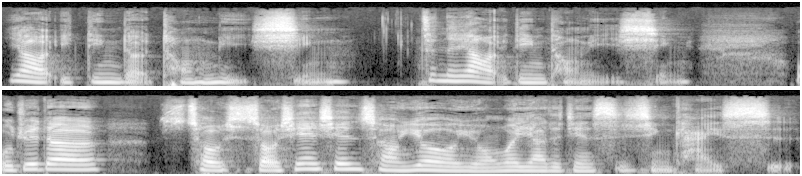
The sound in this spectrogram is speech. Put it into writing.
要一定的同理心，真的要有一定同理心。我觉得首首先先从幼儿园喂药这件事情开始，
